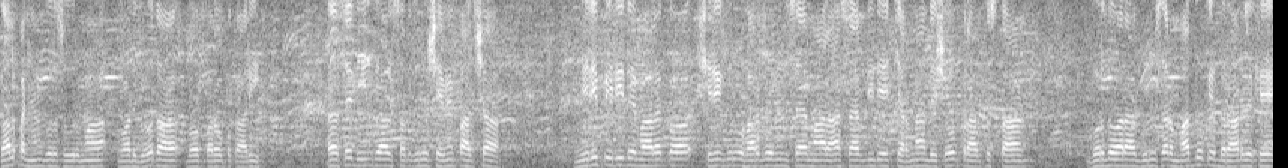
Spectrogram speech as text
ਦਲ ਭੰਜਨ ਗੁਰ ਸੂਰਮਾ, ਵਡ ਜੋਧਾ ਬਹੁ ਪਰਉਪਕਾਰੀ। ਐਸੇ ਦੀਨ ਦਿਆਲ ਸਤਿਗੁਰੂ ਛੇਵੇਂ ਪਾਤਸ਼ਾਹ ਮੇਰੀ ਪੀਰੀ ਦੇ ਮਾਲਕ ਸ੍ਰੀ ਗੁਰੂ ਹਰਗੋਬਿੰਦ ਸਾਹਿਬ ਮਹਾਰਾਜ ਸਾਹਿਬ ਜੀ ਦੇ ਚਰਨਾਂ ਦੇ ਸ਼ੋਭ ਪ੍ਰਾਪਤ ਸਥਾਨ ਗੁਰਦੁਆਰਾ ਗੁਰੂਸਰ ਮਾਧੋ ਕੇ ਬਰਾੜ ਵਿਖੇ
